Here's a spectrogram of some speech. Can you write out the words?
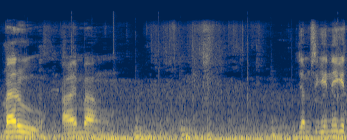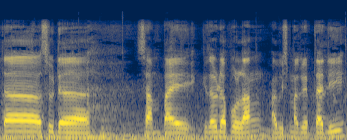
Baru Palembang jam segini kita sudah sampai kita udah pulang habis maghrib tadi.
